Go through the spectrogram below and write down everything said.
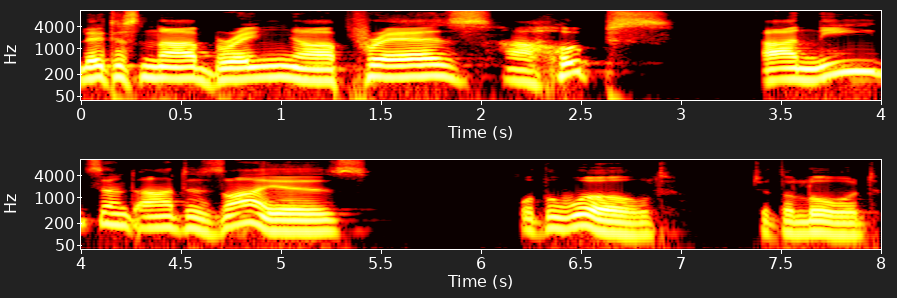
Let us now bring our prayers, our hopes, our needs, and our desires for the world to the Lord.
